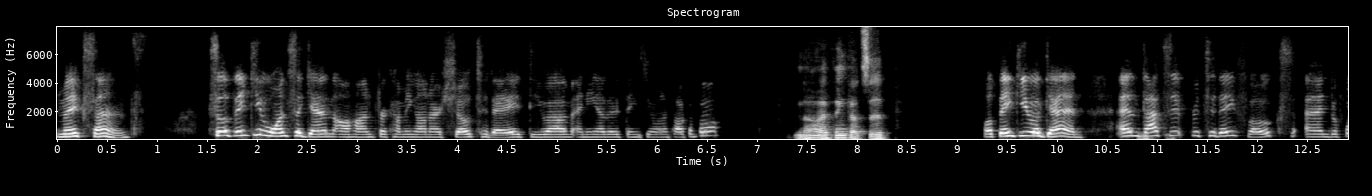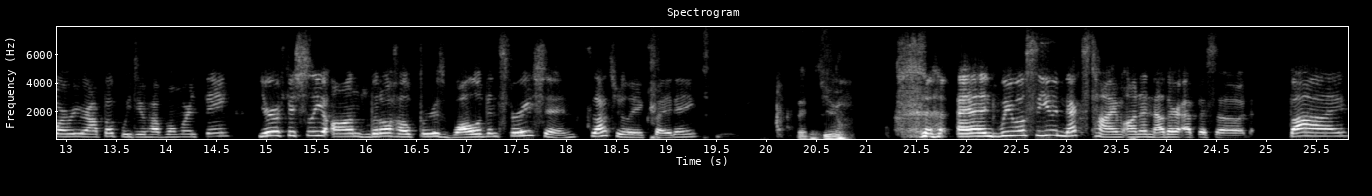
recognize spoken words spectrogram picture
Makes sense. So thank you once again, Ahan, for coming on our show today. Do you have any other things you want to talk about? No, I think that's it. Well, thank you again. And that's it for today, folks. And before we wrap up, we do have one more thing. You're officially on Little Helper's Wall of Inspiration. So that's really exciting. Thank you. and we will see you next time on another episode. Bye.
